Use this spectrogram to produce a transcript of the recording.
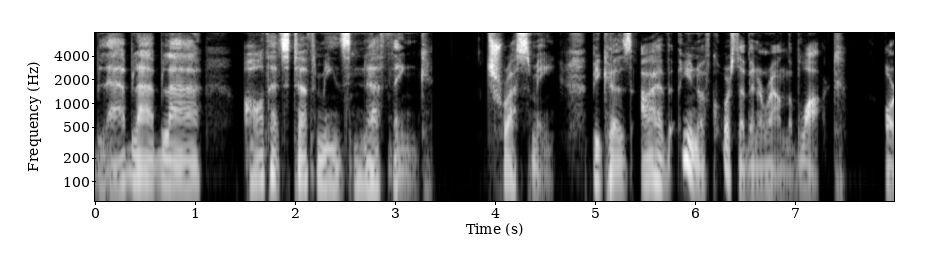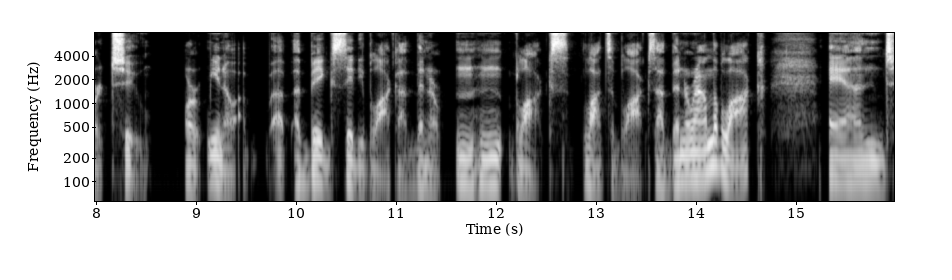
blah, blah, blah, all that stuff means nothing. Trust me, because I have, you know, of course, I've been around the block or two, or, you know, a, a big city block. I've been, mm-hmm, blocks, lots of blocks. I've been around the block and,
